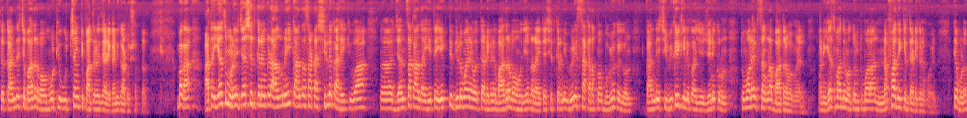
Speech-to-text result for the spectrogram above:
तर कांद्याचे बाजारभाव मोठी उच्चांकी पातळी त्या ठिकाणी गाठू शकतात. बघा आता याचमुळे ज्या शेतकऱ्यांकडे अजूनही कांदा साठा शिल्लक आहे किंवा ज्यांचा कांदा येत्या एक ते दीड महिन्यामध्ये त्या ठिकाणी बाजारभावामध्ये येणार आहे त्या शेतकऱ्यांनी वेळेस सकारात्मक भूमिका घेऊन कांद्याची विक्री केली पाहिजे जेणेकरून तुम्हाला एक चांगला बाजारभाव मिळेल. आणि याच माध्यमातून तुम्हाला नफा देखील त्या ठिकाणी होईल. त्यामुळं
